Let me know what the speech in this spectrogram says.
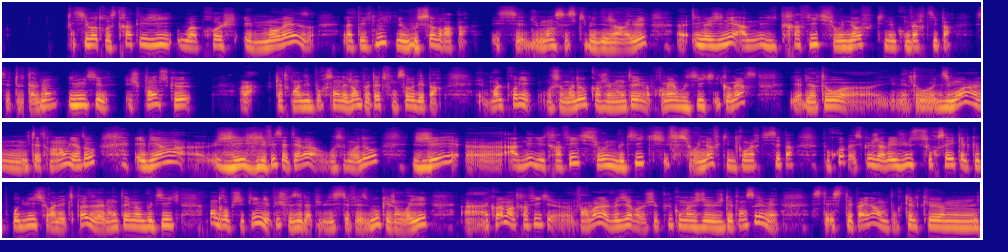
si votre stratégie ou approche est mauvaise, la technique ne vous sauvera pas. Et c'est du moins c'est ce qui m'est déjà arrivé. Euh, imaginez amener du trafic sur une offre qui ne convertit pas. C'est totalement inutile. Et je pense que voilà, 90% des gens peut-être font ça au départ. Et moi le premier, grosso modo, quand j'ai monté ma première boutique e-commerce, il y a bientôt, euh, il y a bientôt 10 mois, peut-être un an bientôt, eh bien j'ai fait cette erreur. Grosso modo, j'ai euh, amené du trafic sur une boutique, sur une offre qui ne convertissait pas. Pourquoi? Parce que j'avais juste sourcé quelques produits sur AliExpress, j'avais monté ma boutique en dropshipping et puis je faisais de la publicité Facebook et j'envoyais quand même un trafic. Euh, enfin voilà, je veux dire, je sais plus combien je, dépensais, mais c'était pas énorme pour quelques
